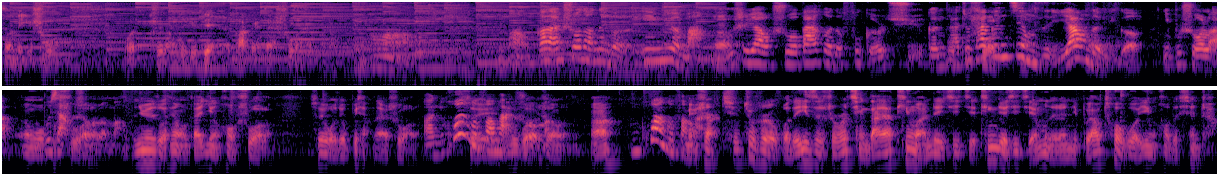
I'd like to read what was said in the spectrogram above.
这么一说，我知道这个电影大概在说什么了。哦，嗯，刚才说到那个音乐嘛，不是要说巴赫的赋格曲，跟他就他跟镜子一样的一个，你不说了？我不想说了吗？因为昨天我在映后说了，所以我就不想再说了。啊，你换个方法说说。啊，你换个方法。没事儿，就就是我的意思是说，请大家听完这期节听这期节目的人，你不要错过映后的现场。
